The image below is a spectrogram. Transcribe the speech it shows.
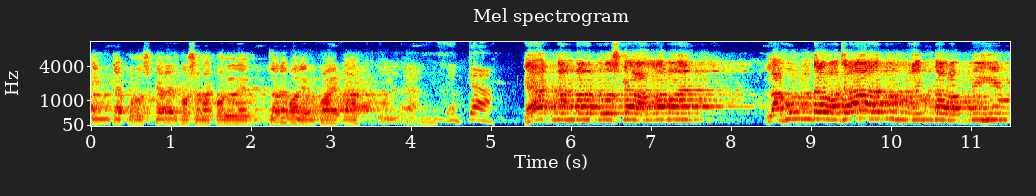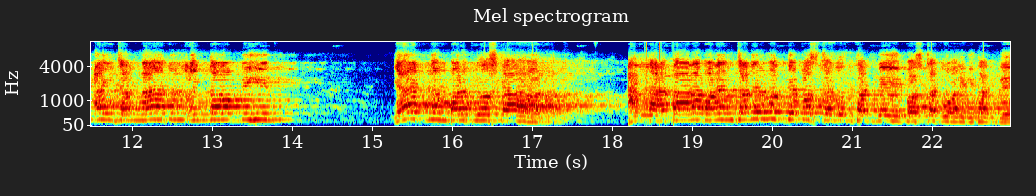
তিনটা পুরস্কারের ঘোষণা করলেন। জোরে বলেন কয়টা? এক নাম্বার পুরস্কার আল্লাহ বলেন আল্লাহ বলেন, যাদের মধ্যে পাঁচটা থাকবে, পাঁচটা কোয়ালিটি থাকবে।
